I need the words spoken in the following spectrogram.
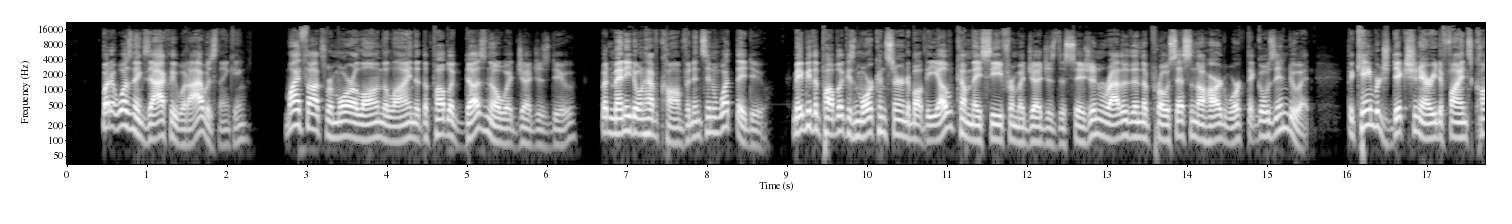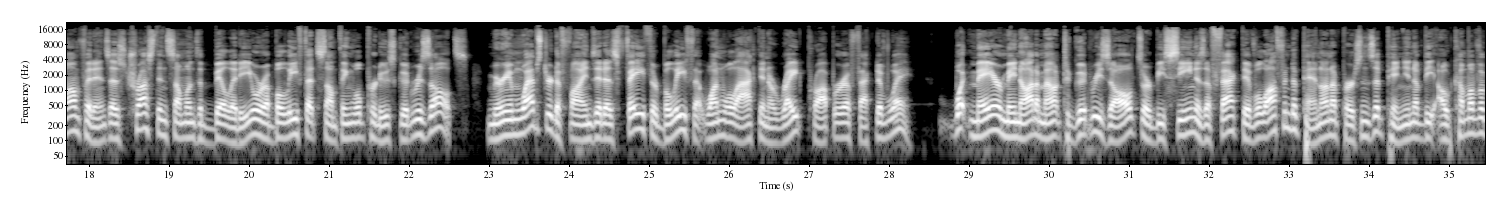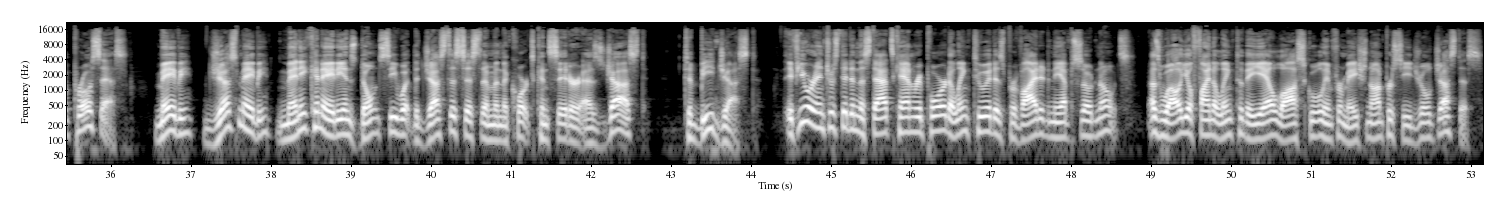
But it wasn't exactly what I was thinking. My thoughts were more along the line that the public does know what judges do, but many don't have confidence in what they do. Maybe the public is more concerned about the outcome they see from a judge's decision rather than the process and the hard work that goes into it. The Cambridge Dictionary defines confidence as trust in someone's ability or a belief that something will produce good results. Merriam Webster defines it as faith or belief that one will act in a right, proper, effective way. What may or may not amount to good results or be seen as effective will often depend on a person's opinion of the outcome of a process. Maybe, just maybe, many Canadians don't see what the justice system and the courts consider as just to be just. If you are interested in the StatsCan report, a link to it is provided in the episode notes. As well, you'll find a link to the Yale Law School information on procedural justice.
